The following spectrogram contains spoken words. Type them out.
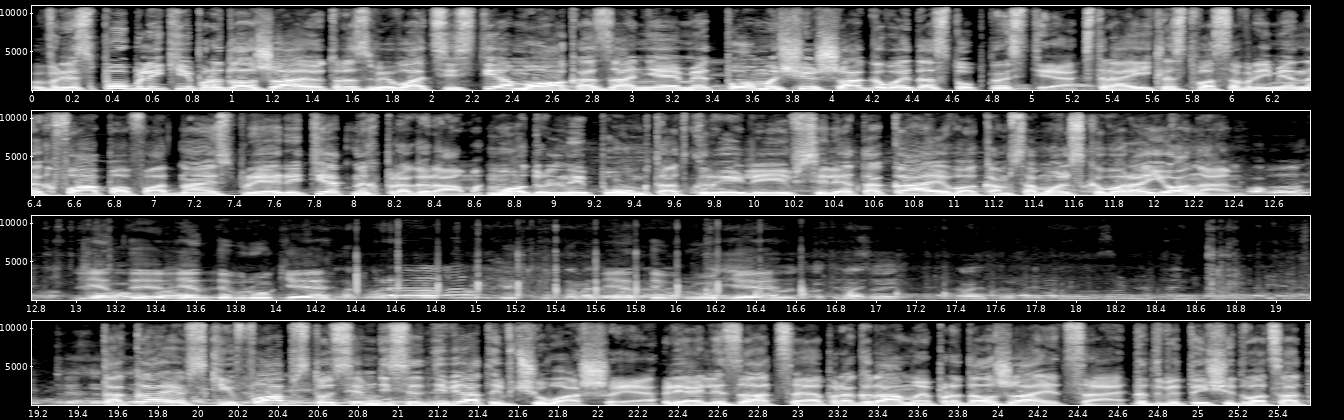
В республике продолжают развивать систему оказания медпомощи шаговой доступности. Строительство современных ФАПов – одна из приоритетных программ. Модульный пункт открыли и в селе Такаево Комсомольского района. Ленты, ленты в руки. Ленты в руки. Такаевский ФАП 179 в Чувашии. Реализация программы продолжается. До 2020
